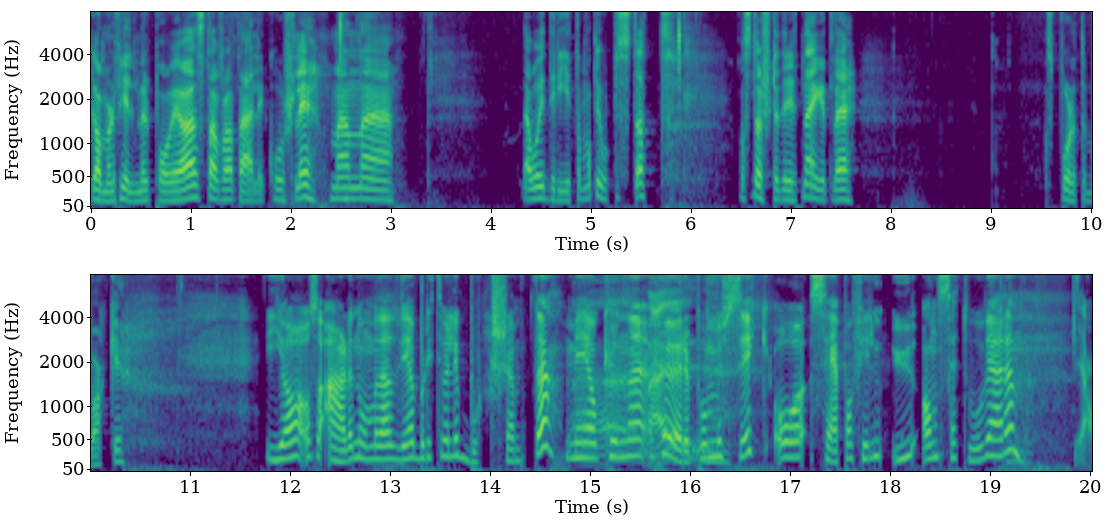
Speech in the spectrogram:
gamle filmer på VHS, da, for at det er litt koselig. Men eh, det hadde vært drit om at måtte gjort det støtt. Og største driten er egentlig å spole tilbake. Ja, og så er det noe med det at vi har blitt veldig bortskjemte med å kunne Eh, nei. høre på musikk og se på film uansett hvor vi er hen. Ja.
